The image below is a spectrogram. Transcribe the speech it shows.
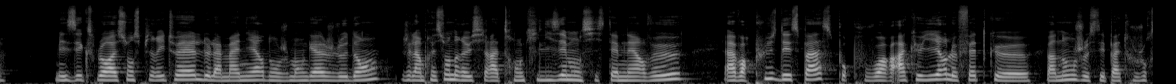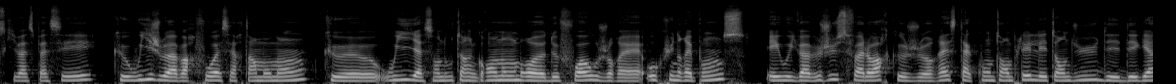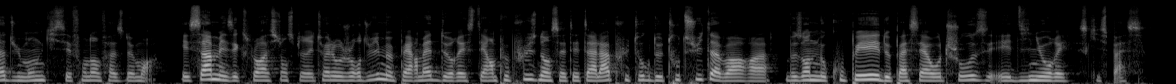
mes explorations spirituelles, de la manière dont je m'engage dedans, j'ai l'impression de réussir à tranquilliser mon système nerveux avoir plus d'espace pour pouvoir accueillir le fait que, ben non, je sais pas toujours ce qui va se passer, que oui, je vais avoir faux à certains moments, que oui, il y a sans doute un grand nombre de fois où j'aurai aucune réponse, et où il va juste falloir que je reste à contempler l'étendue des dégâts du monde qui s'effondre en face de moi. Et ça, mes explorations spirituelles aujourd'hui me permettent de rester un peu plus dans cet état-là plutôt que de tout de suite avoir euh, besoin de me couper, de passer à autre chose et d'ignorer ce qui se passe.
